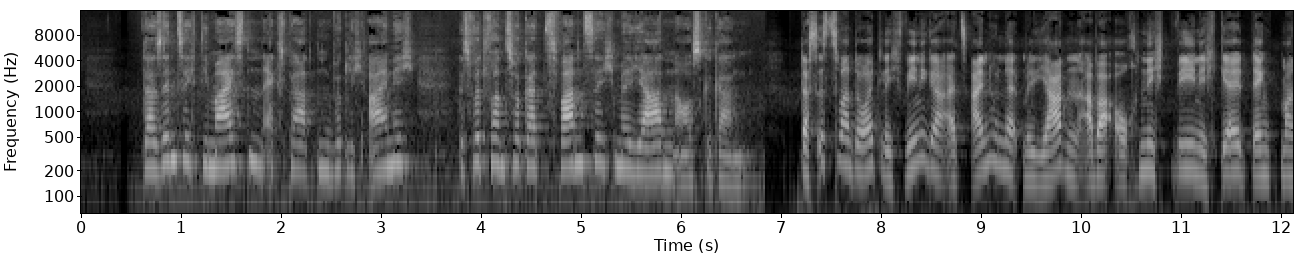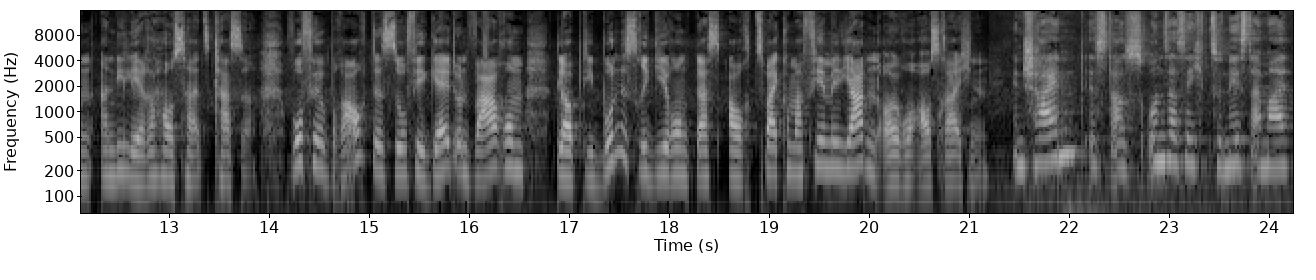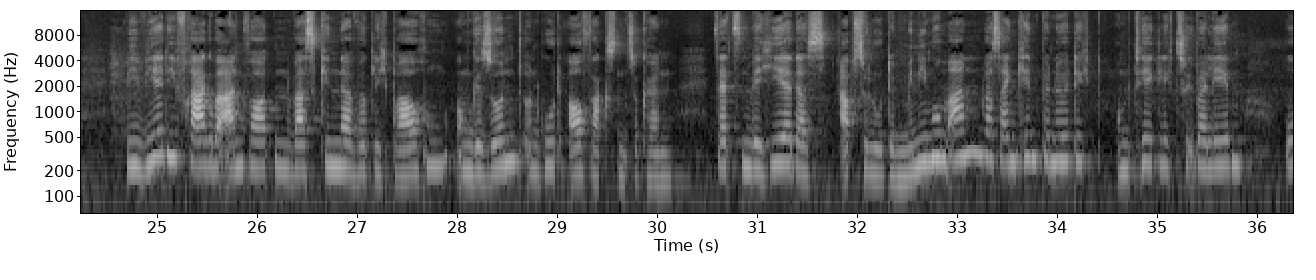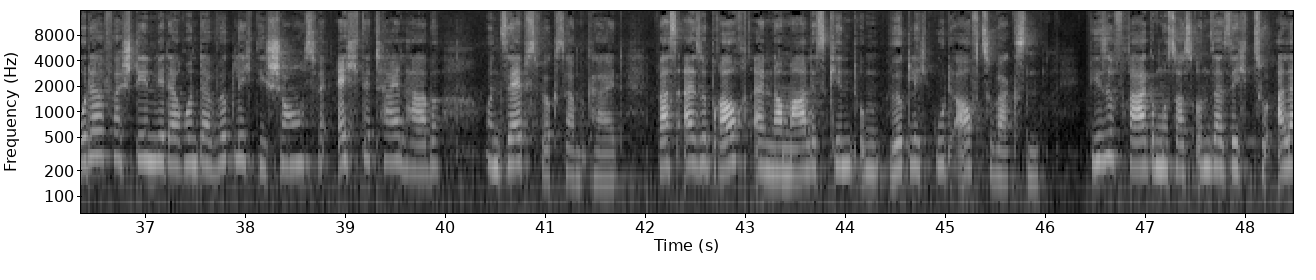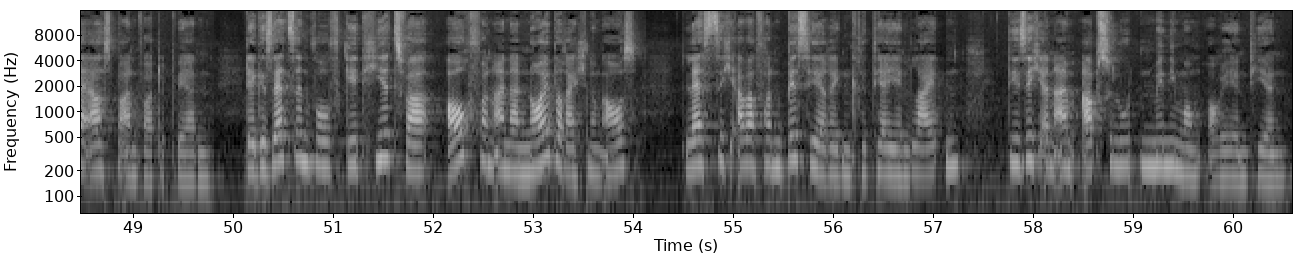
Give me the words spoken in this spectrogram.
Da sind sich die meisten Experten wirklich einig, es wird von ca. 20 Milliarden ausgegangen. Das ist zwar deutlich weniger als 100 Milliarden, aber auch nicht wenig Geld, denkt man an die leere Haushaltskasse. Wofür braucht es so viel Geld und warum glaubt die Bundesregierung, dass auch 2,4 Milliarden Euro ausreichen? Entscheidend ist aus unserer Sicht zunächst einmal, wie wir die Frage beantworten, was Kinder wirklich brauchen, um gesund und gut aufwachsen zu können. Setzen wir hier das absolute Minimum an, was ein Kind benötigt, um täglich zu überleben, oder verstehen wir darunter wirklich die Chance für echte Teilhabe und Selbstwirksamkeit? Was also braucht ein normales Kind, um wirklich gut aufzuwachsen? Diese Frage muss aus unserer Sicht zuallererst beantwortet werden. Der Gesetzentwurf geht hier zwar auch von einer Neuberechnung aus, lässt sich aber von bisherigen Kriterien leiten, die sich an einem absoluten Minimum orientieren.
